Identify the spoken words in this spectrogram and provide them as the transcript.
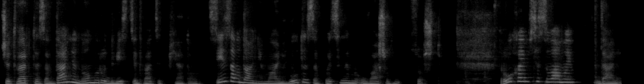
четверте завдання номеру 225. Ці завдання мають бути записаними у вашому зошиті. Рухаємося з вами далі.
